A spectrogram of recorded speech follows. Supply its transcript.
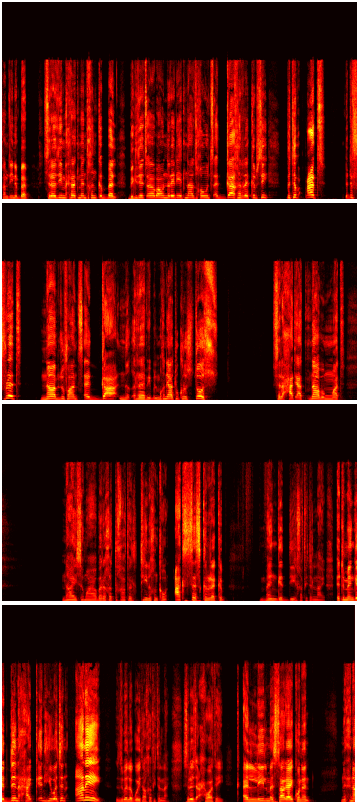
ከምዚ ይንበብ ስለዚ ምሕረት ምእንቲ ክንቅበል ብግዜ ጸበባውን ንረድኤትና ዝኸውን ጸጋ ክንረክብሲ ብትብዓት ብድፍረት ናብ ዙፋን ጸጋ ንቕረብ ይብል ምክንያቱ ክርስቶስ ስለ ሓጢኣትና ብምሟት ናይ ሰማያዊ በረኸት ተኻፈልቲ ንክንከውን ኣክሰስ ክንረክብ መንገዲ ከፊትልና እዩ እቲ መንገድን ሓቅን ሂወትን ኣነ ዝበለ ጎይታ ከፊትልና እዩ ስለዚ ኣሕዋተይ ቀሊል መሳርያ ኣይኮነን ንሕና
